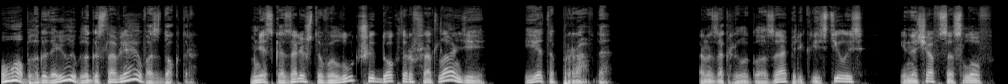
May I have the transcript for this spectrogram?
«О, благодарю и благословляю вас, доктор. Мне сказали, что вы лучший доктор в Шотландии, и это правда. Она закрыла глаза, перекрестилась и, начав со слов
